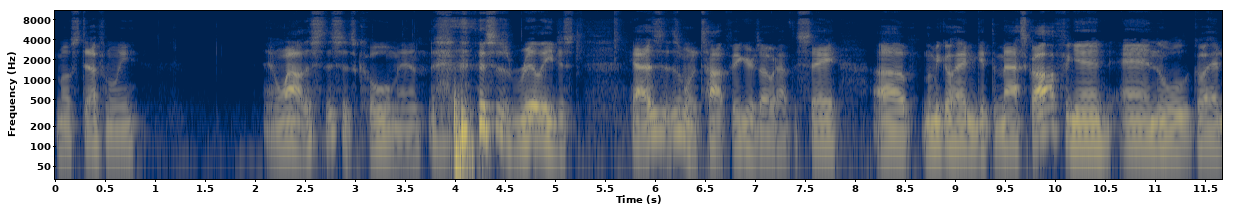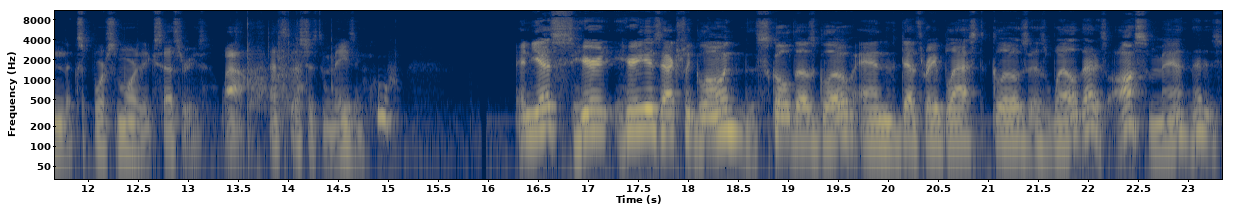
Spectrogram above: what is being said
most definitely. And wow, this this is cool, man. this is really just, yeah, this is, this is one of the top figures I would have to say. Uh, let me go ahead and get the mask off again, and we'll go ahead and explore some more of the accessories. Wow, that's that's just amazing. Whew. And yes, here here he is actually glowing. The skull does glow, and the Death Ray Blast glows as well. That is awesome, man. That is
